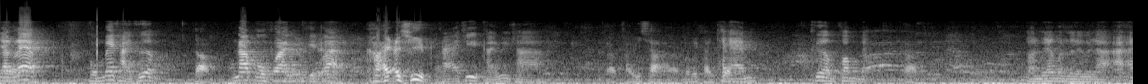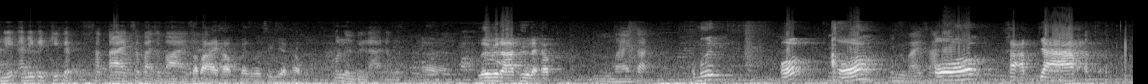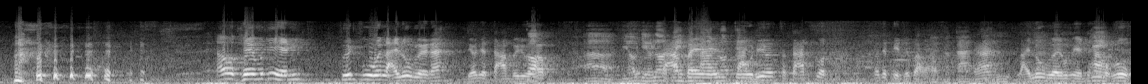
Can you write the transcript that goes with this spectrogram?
อย่างแรกผมไม่ขายเครื่องครับหน้าโปรไฟล์ผมเขียนว่า ขายอาชีพ ขายอาชีพขายวิชาครับขายวิชาครับไม่ได้ขายเคแถรื่องมเครื่องซ่อมแบบครับตอนนี้มันเลยเวลาอะอันนี้อันนี้เป็นคลิปแบบสไตล์สบายสบายครับไม่ต้องซีเรียสครับๆก็เลยเวลาแล้วอ่าเลยเวลาคืออะไรครับมื อไม้สั่นเอามืออ๋ออ๋อมือไม้สั่นอ๋อขาดยาเอาโอเคเมื่อกี้เห็นฟื้นฟูหลายลูกเลยนะ เดี๋ยวจะตามไปดูก็ครับอ่าเดี๋ยวเดี๋ยวเราตามไปไปตามรถกันดูที่สตาร์ทรถก็จะติดหรือเปล่าครับสตาร์ทนะหลายลูกเลยผมเห็นนี่ห้าหกลูก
